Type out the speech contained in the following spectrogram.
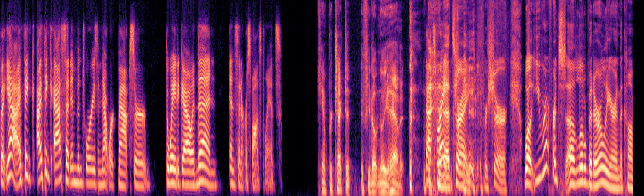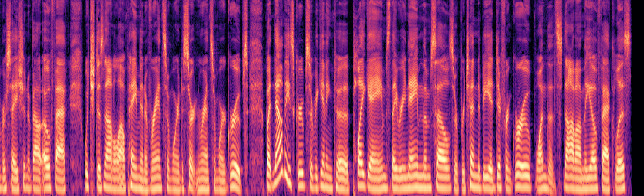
but yeah, I think I think asset inventories and network maps are the way to go, and then incident response plans. Can't protect it if you don't know you have it. That's right. That's right, for sure. Well, you referenced a little bit earlier in the conversation about OFAC, which does not allow payment of ransomware to certain ransomware groups. But now these groups are beginning to play games. They rename themselves or pretend to be a different group, one that's not on the OFAC list.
